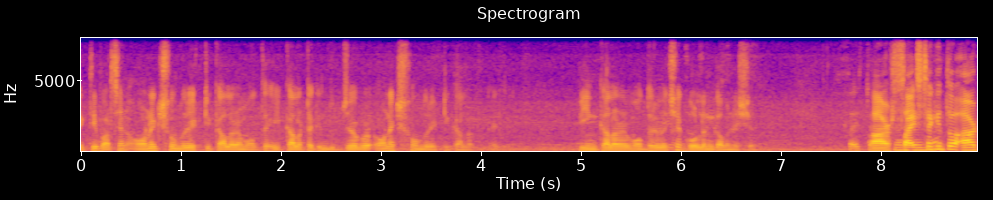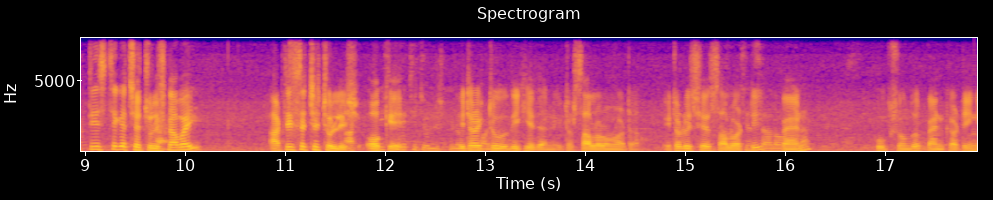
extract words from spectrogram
দেখতেই পাচ্ছেন অনেক সুন্দর একটি কালারের মধ্যে। এই কালারটা কিন্তু অনেক সুন্দর একটি কালার এই যে। পিঙ্ক কালারের মধ্যে রয়েছে গোল্ডেন কম্বিনেশন। আর সাইজটা কিন্তু আটত্রিশ থেকে ছেচল্লিশ না ভাই? আটত্রিশ থেকে ছেচল্লিশ ওকে থেকে 46 পর্যন্ত এটার একটু দেখিয়ে দেন এটার সালোয়ার ওনাটা। এটা রয়েছে সালোয়ারটি প্যান্ট। খুব সুন্দর প্যান্ট কাটিং।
